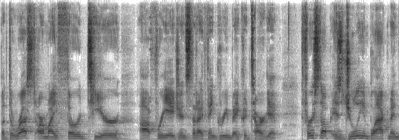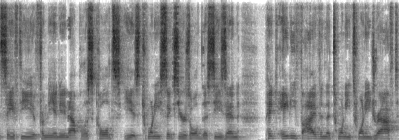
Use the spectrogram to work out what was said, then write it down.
but the rest are my third tier uh, free agents that I think Green Bay could target. First up is Julian Blackmon, safety from the Indianapolis Colts. He is 26 years old this season pick 85 in the 2020 draft.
